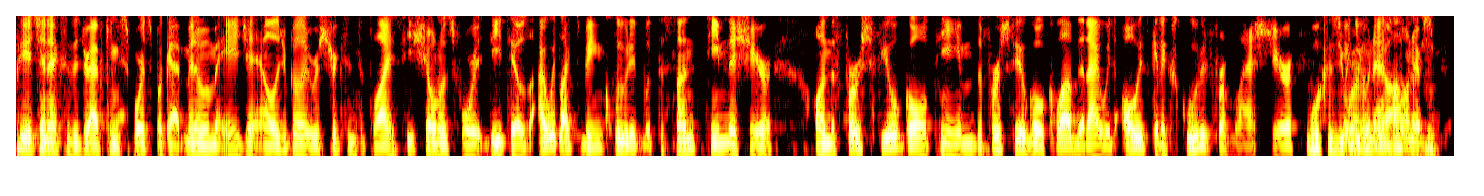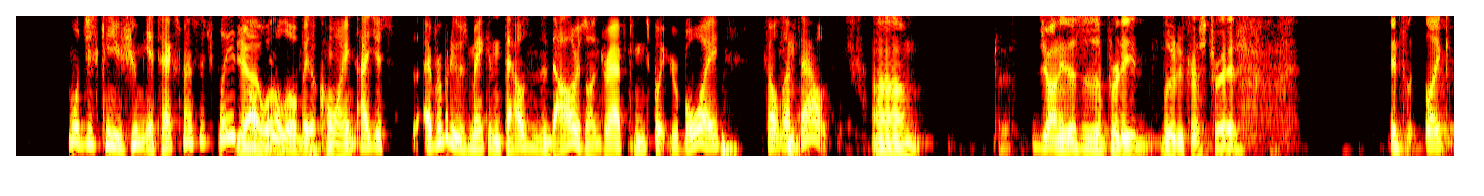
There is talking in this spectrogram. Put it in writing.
phnx at the draftkings sportsbook app. Minimum age and eligibility restrictions apply. See show notes for it. Details. I would like to be included with the suns team this year on the first field goal team the first field goal club that i would always get excluded from last year. Well, because you weren't you the office. every- well, just can you shoot me a text message, please? Yeah, I'll throw a little bit of coin. I just everybody was making thousands of dollars on DraftKings, but your boy felt left out. Um, Johnny, this is a pretty ludicrous trade. It's like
